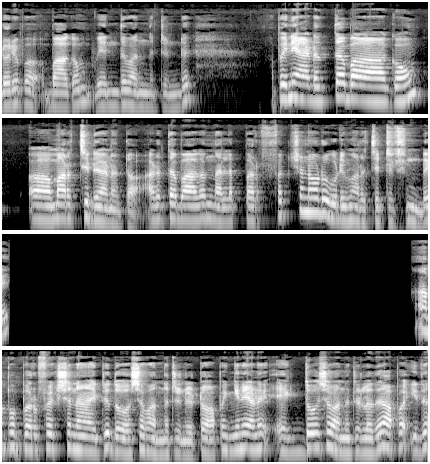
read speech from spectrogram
ഒരു ഭാഗം വെന്ത് വന്നിട്ടുണ്ട്. അപ്പോൾ ഇനി അടുത്ത ഭാഗവും മറിച്ചിടുകയാണ് കേട്ടോ അടുത്ത ഭാഗം നല്ല പെർഫെക്ഷനോട് കൂടി മറിച്ചിട്ടിട്ടുണ്ട്. അപ്പോൾ പെർഫെക്ഷനായിട്ട് ദോശ വന്നിട്ടുണ്ട് കേട്ടോ അപ്പോൾ ഇങ്ങനെയാണ് എഗ് ദോശ വന്നിട്ടുള്ളത്. അപ്പോൾ ഇത്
